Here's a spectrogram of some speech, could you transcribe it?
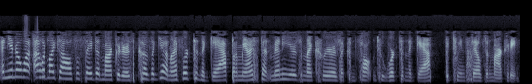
And you know what? I would like to also say to marketers, because again, I've worked in the gap. I mean, I spent many years of my career as a consultant who worked in the gap between sales and marketing.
